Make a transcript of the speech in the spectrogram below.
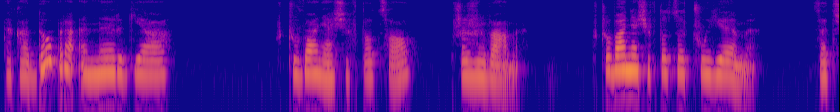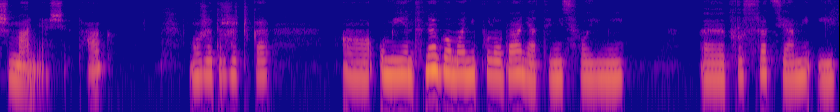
taka dobra energia wczuwania się w to, co przeżywamy, wczuwania się w to, co czujemy, zatrzymania się, tak? Może troszeczkę e, umiejętnego manipulowania tymi swoimi e, frustracjami i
